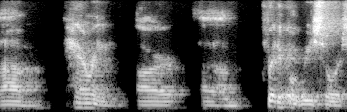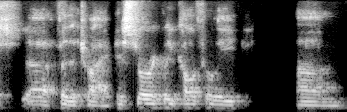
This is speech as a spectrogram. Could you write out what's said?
Um, herring are um, critical resource uh, for the tribe, historically, culturally. Um,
